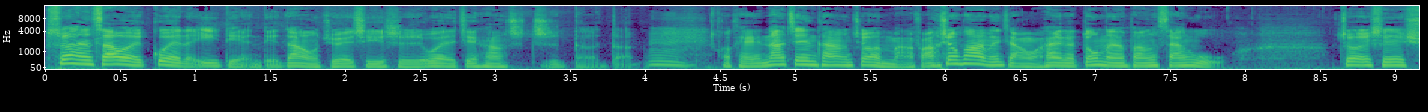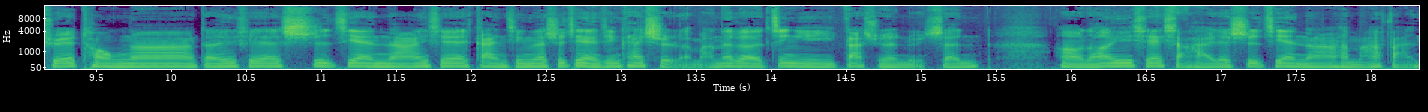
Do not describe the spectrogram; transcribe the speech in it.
虽然稍微贵了一点点，但我觉得其实为了健康是值得的。嗯，OK，那健康就很麻烦。凶方还没讲完，还有一个东南方三五，就一些血统啊的一些事件啊，一些感情的事件已经开始了嘛。那个静宜大学的女生，好，然后一些小孩的事件啊，很麻烦。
